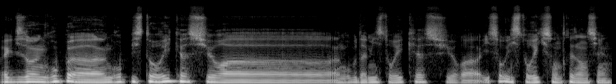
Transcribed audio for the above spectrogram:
avec disons un groupe, euh, un groupe historique sur euh, un groupe d'amis historiques sur euh, ils sont historiques, ils sont très anciens,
